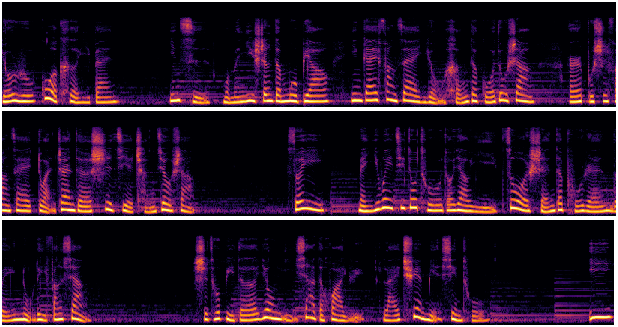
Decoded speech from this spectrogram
犹如过客一般。因此，我们一生的目标应该放在永恒的国度上，而不是放在短暂的世界成就上。所以，每一位基督徒都要以做神的仆人为努力方向。使徒彼得用以下的话语来劝勉信徒：一，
